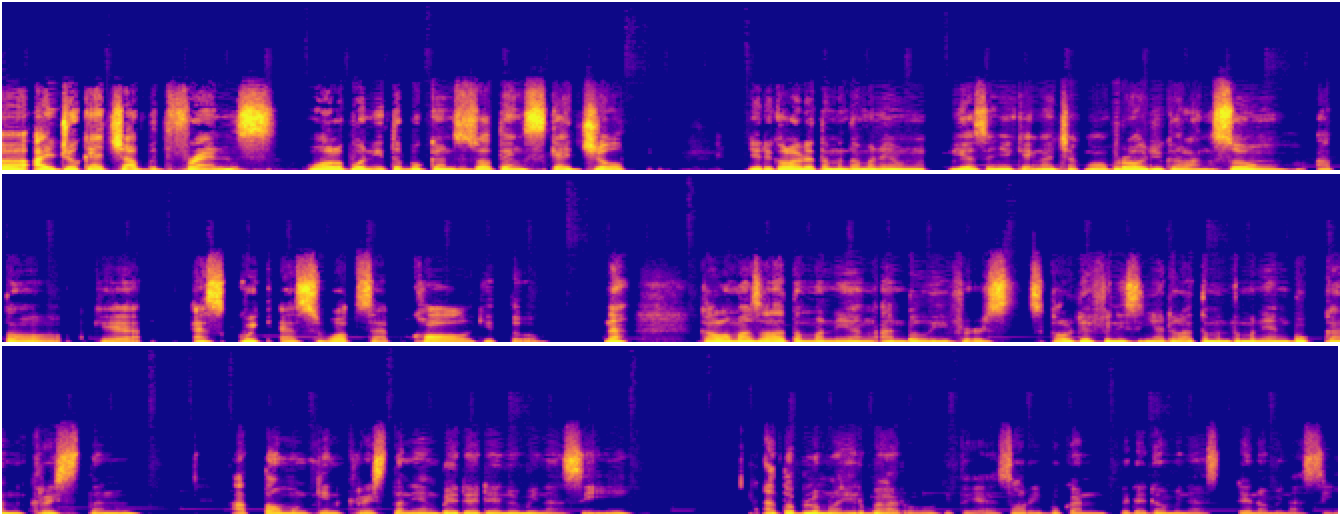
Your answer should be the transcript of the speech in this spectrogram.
Uh, I do catch up with friends walaupun itu bukan sesuatu yang scheduled. Jadi kalau ada teman-teman yang biasanya kayak ngajak ngobrol juga langsung atau kayak as quick as WhatsApp call gitu. Nah, kalau masalah teman yang unbelievers, kalau definisinya adalah teman-teman yang bukan Kristen atau mungkin Kristen yang beda denominasi atau belum lahir baru gitu ya. Sorry, bukan beda denominasi. denominasi.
